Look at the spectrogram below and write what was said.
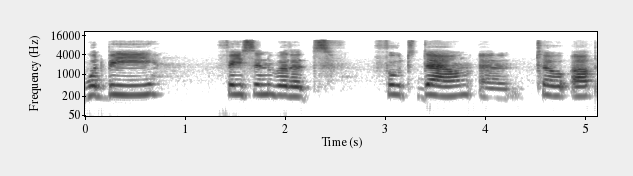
would be facing with its foot down and toe up.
